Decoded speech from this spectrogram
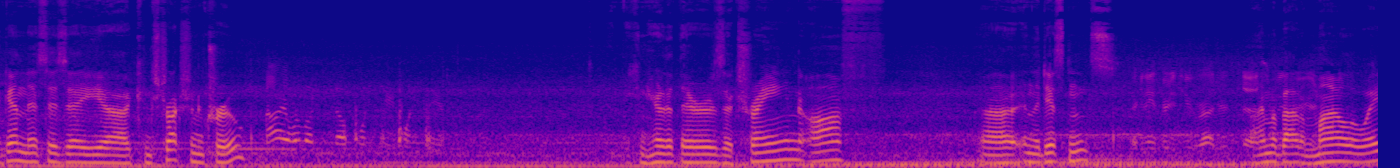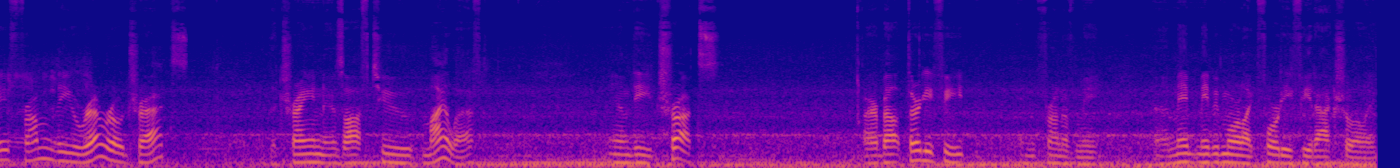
Again, this is a uh, construction crew. Alright, we're looking at 22, 22. You can hear that there's a train off uh, in the distance. Second 832, roger. I'm about a mile away from the railroad tracks. The train is off to my left, and the trucks are about 30 feet in front of me. Uh, maybe, maybe more like 40 feet, actually.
